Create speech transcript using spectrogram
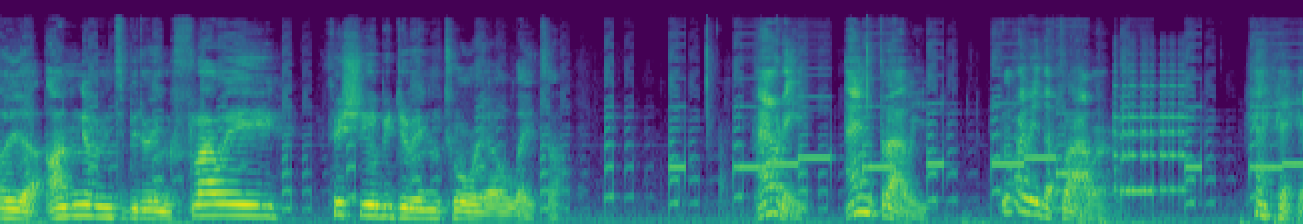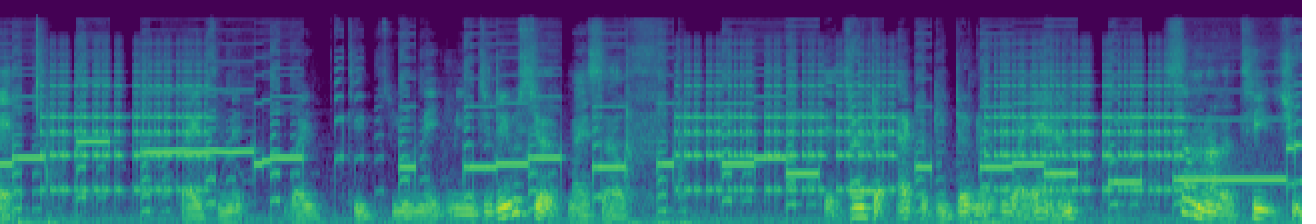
Oh, yeah, I'm going to be doing Flowey. Fishy will be doing Toriel later. Howdy, I'm Flowey. Flowey the flower. Hehehe. why, why did you make me introduce myself? It's rude to act like you don't know who I am. Someone ought to teach you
